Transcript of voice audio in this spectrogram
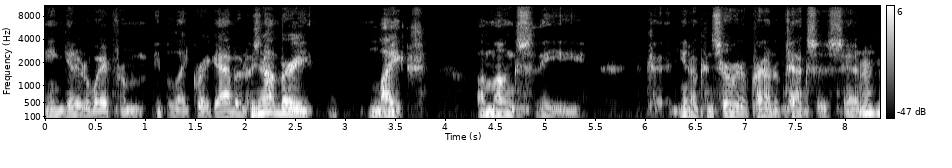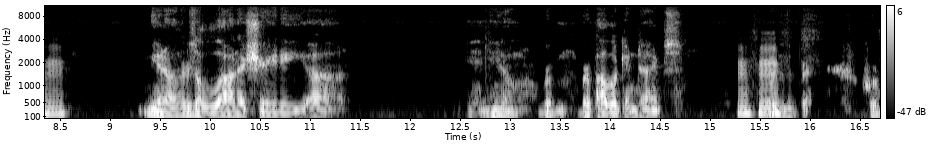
and get it away from people like Greg Abbott, who's not very liked amongst the you know conservative crowd of Texas, and mm-hmm. you know there's a lot of shady uh, you know re- Republican types mm-hmm. who are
